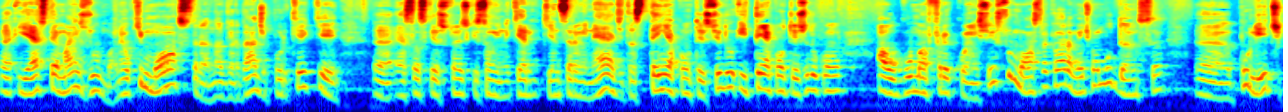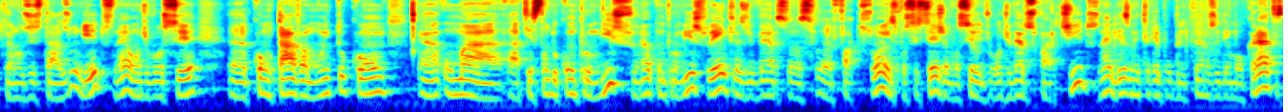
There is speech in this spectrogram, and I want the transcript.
eh, e esta é mais uma. Né? O que mostra, na verdade, por que, que eh, essas questões que, são, que antes eram inéditas têm acontecido e têm acontecido com alguma frequência. Isso mostra claramente uma mudança uh, política nos Estados Unidos, né, onde você uh, contava muito com uh, uma, a questão do compromisso, né, o compromisso entre as diversas facções, você seja você ou diversos partidos, né, mesmo entre republicanos e democratas,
